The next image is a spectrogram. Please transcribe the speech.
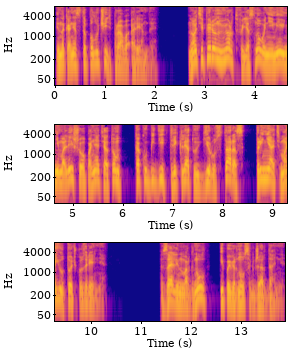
и, наконец-то, получить право аренды. Но теперь он мертв, и я снова не имею ни малейшего понятия о том, как убедить треклятую Гиру Старос принять мою точку зрения. Зайлин моргнул и повернулся к Джордане.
